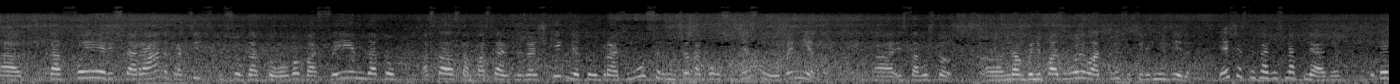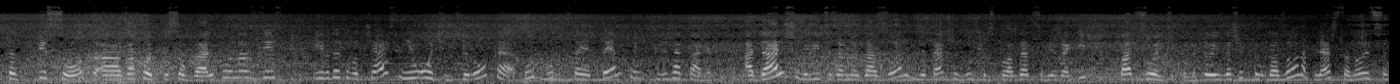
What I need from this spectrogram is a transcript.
а, кафе, рестораны, практически все готово, бассейн готов. Осталось там поставить лежачки, где-то убрать мусор, ничего такого существенного уже нету. А, из того, что а, нам бы не позволило открыться через неделю. Я сейчас нахожусь на пляже. Вот это песок, а, заход песок галька у нас здесь. И вот эта вот часть не очень широкая, тут будут стоять тенты с лежаками. А дальше вы видите за мной газон, где также будут располагаться лежаки под зонтиками. То есть за счет этого газона пляж становится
